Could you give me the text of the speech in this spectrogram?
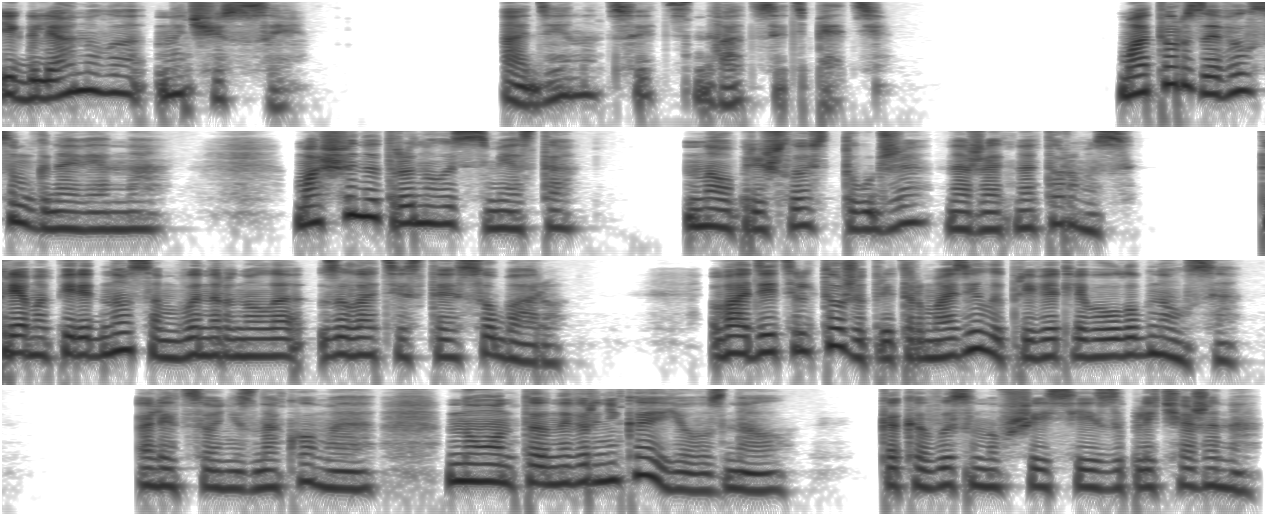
и глянула на часы. Одиннадцать двадцать пять. Мотор завелся мгновенно — Машина тронулась с места, но пришлось тут же нажать на тормоз. Прямо перед носом вынырнула золотистая Субару. Водитель тоже притормозил и приветливо улыбнулся. А лицо незнакомое, но он-то наверняка ее узнал, как и высунувшаяся из-за плеча жена.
